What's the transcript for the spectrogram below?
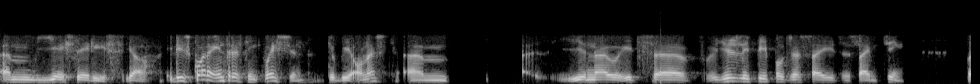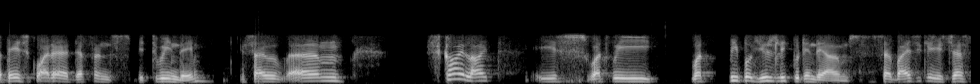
Um yes there is. Yeah. It is quite an interesting question to be honest. Um you know, it's uh, usually people just say it's the same thing. But there's quite a difference between them. So um, skylight is what we what people usually put in their homes. So basically, it's just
